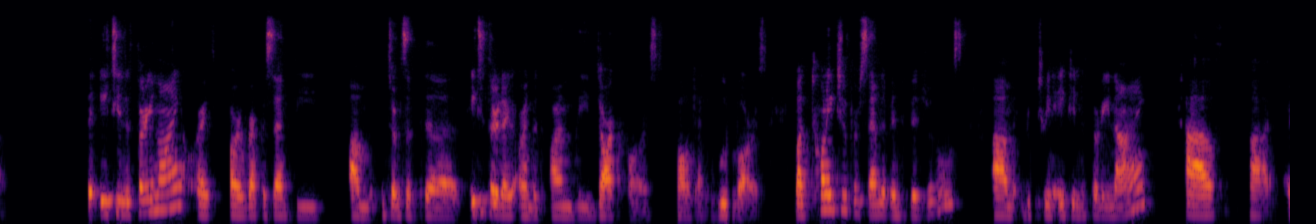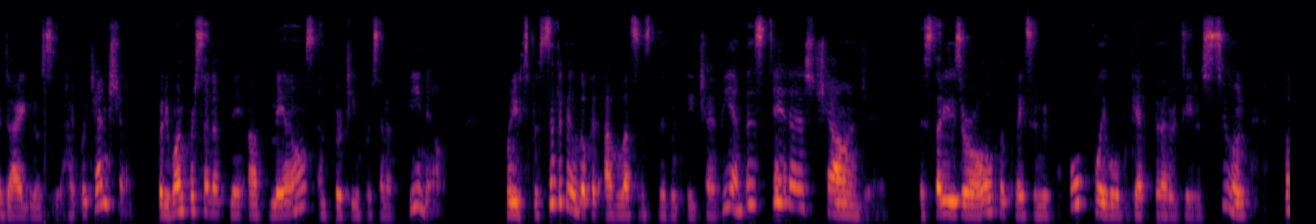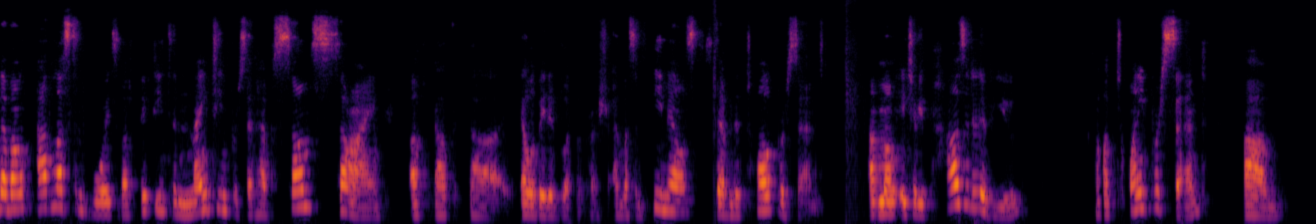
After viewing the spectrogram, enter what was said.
the 18 to 39 or, represent the, um, in terms of the 18 to 39 are on the, on the dark bars, apologize, the blue bars. About 22% of individuals um, between 18 to 39 have uh, diagnosis of hypertension, 31% of, ma of males and 13% of females. When you specifically look at adolescents with HIV, and this data is challenging, the studies are all over the place, and we hopefully will get better data soon. But among adolescent boys, about 15 to 19% have some sign of, of uh, elevated blood pressure. Adolescent females, 7 to 12%. Among HIV positive youth, about 20% um,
